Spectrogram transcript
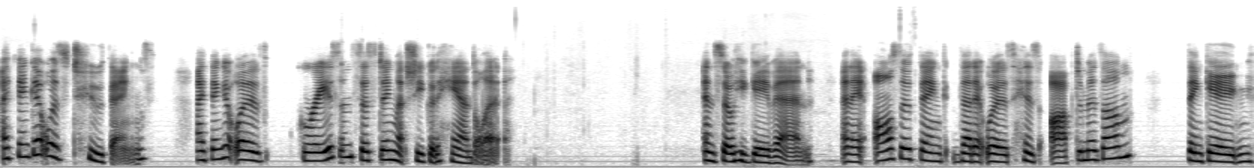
I think it was two things. I think it was Grace insisting that she could handle it. And so he gave in. And I also think that it was his optimism thinking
